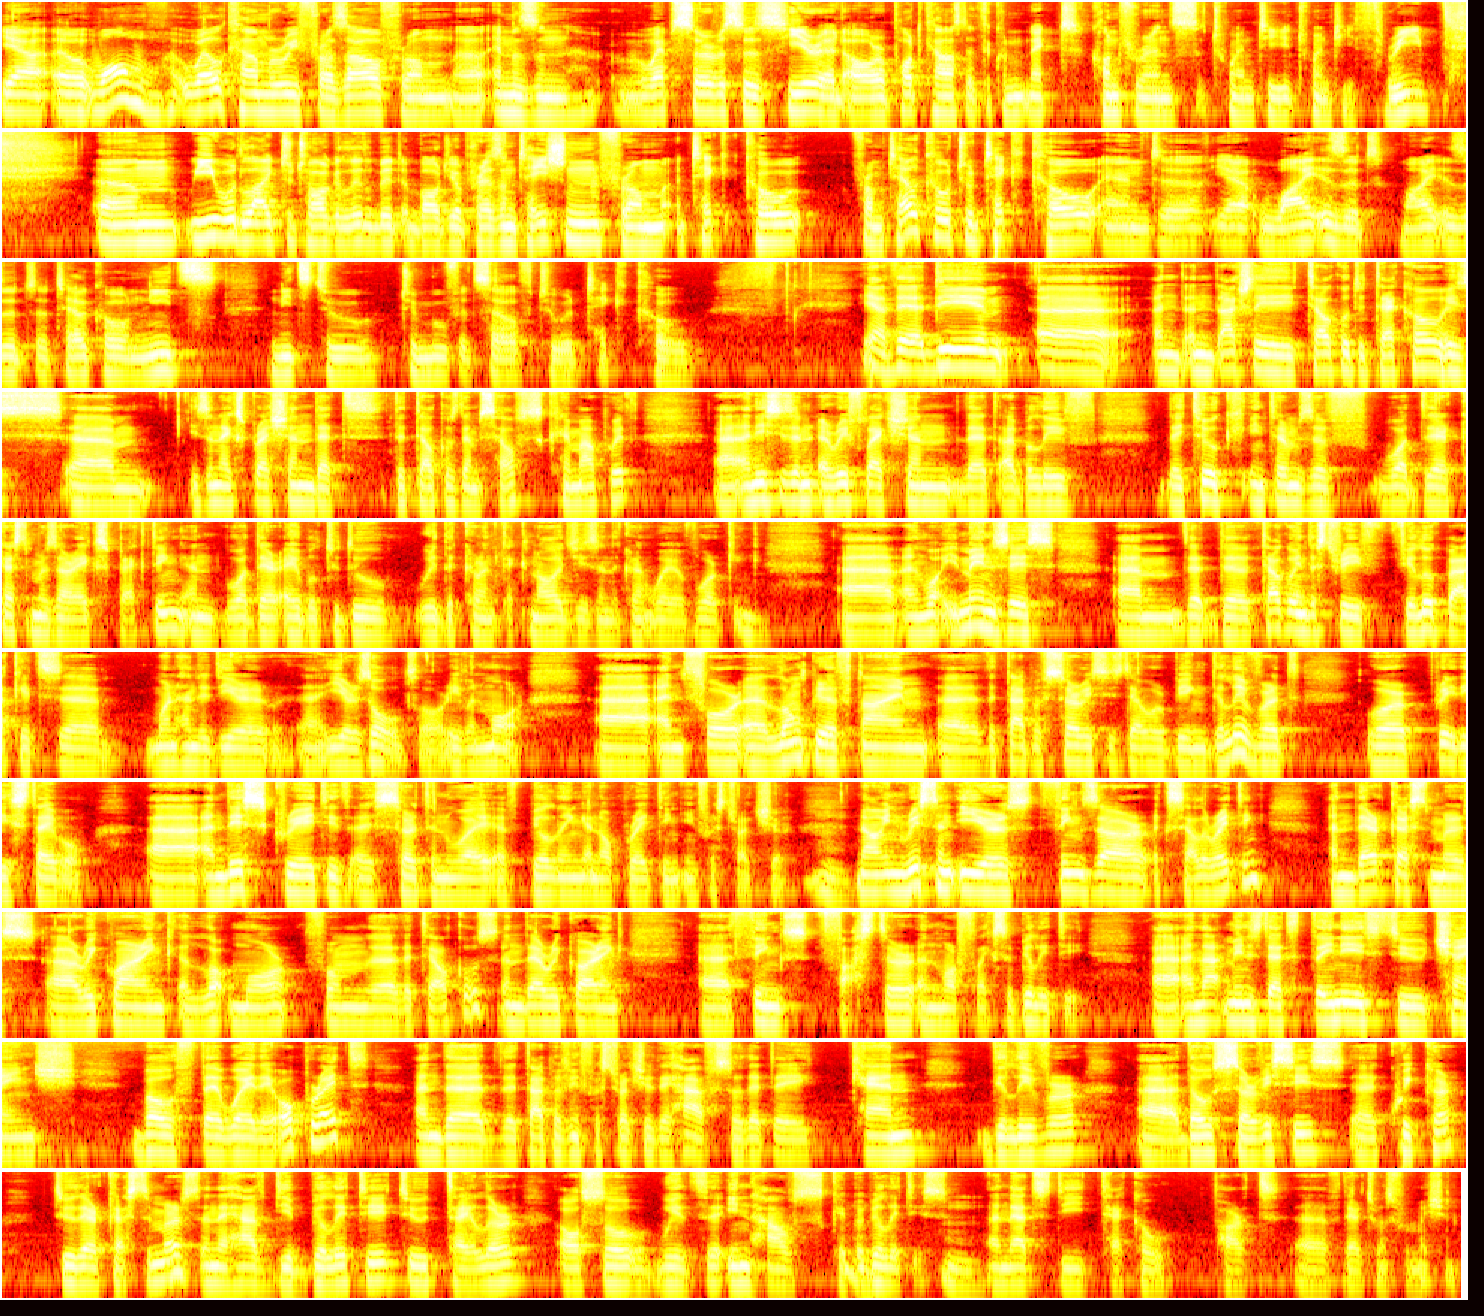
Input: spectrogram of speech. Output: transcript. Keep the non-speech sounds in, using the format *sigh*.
Yeah, a warm welcome, Rui Frazao from uh, Amazon Web Services here at our podcast at the Connect Conference 2023. Um, we would like to talk a little bit about your presentation from TechCo, from telco to TechCo, and uh, yeah, why is it? Why is it a telco needs needs to to move itself to a TechCo? Yeah, the the um, uh, and and actually telco to techco is um, is an expression that the telcos themselves came up with, uh, and this is an, a reflection that I believe they took in terms of what their customers are expecting and what they're able to do with the current technologies and the current way of working. Uh, and what it means is um, that the telco industry, if you look back, it's uh, 100 year, uh, years old or even more. Uh, and for a long period of time, uh, the type of services that were being delivered were pretty stable. Uh, and this created a certain way of building and operating infrastructure. Mm. Now, in recent years, things are accelerating and their customers are requiring a lot more from the, the telcos and they're requiring uh, things faster and more flexibility. Uh, and that means that they need to change both the way they operate and the, the type of infrastructure they have so that they can deliver uh, those services uh, quicker to their customers and they have the ability to tailor also with in-house capabilities mm. and that's the techco part of their transformation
